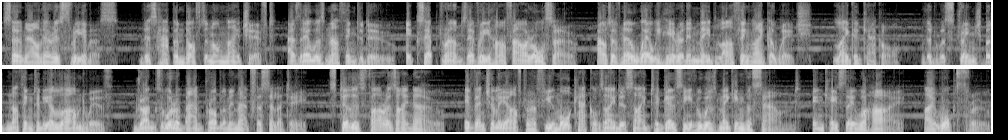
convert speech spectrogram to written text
so now there is three of us. This happened often on night shift, as there was nothing to do, except rounds every half hour or so. Out of nowhere we hear an inmate laughing like a witch. Like a cackle. That was strange but nothing to be alarmed with. Drugs were a bad problem in that facility. Still as far as I know. Eventually after a few more cackles I decide to go see who was making the sound, in case they were high. I walked through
